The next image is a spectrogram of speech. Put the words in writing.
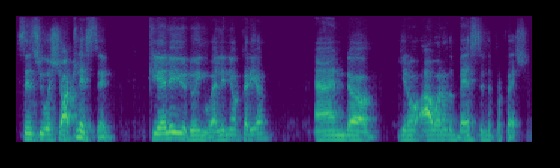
since you were shortlisted, clearly you're doing well in your career and uh, you know are one of the best in the profession.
